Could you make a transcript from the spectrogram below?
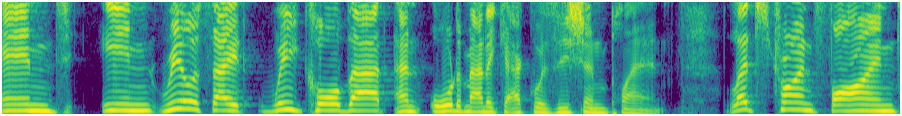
And in real estate, we call that an automatic acquisition plan. Let's try and find,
